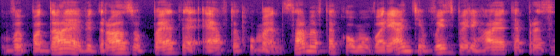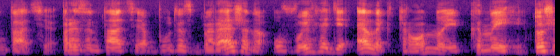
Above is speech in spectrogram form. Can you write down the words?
випадає відразу PDF-документ. Саме в такому варіанті ви зберігаєте презентацію. Презентація буде збережена у вигляді електронної книги. Тож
